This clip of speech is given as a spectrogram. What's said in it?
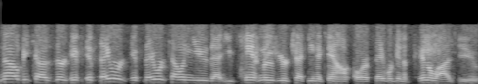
No, because they're, if if they were if they were telling you that you can't move your checking account, or if they were going to penalize you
